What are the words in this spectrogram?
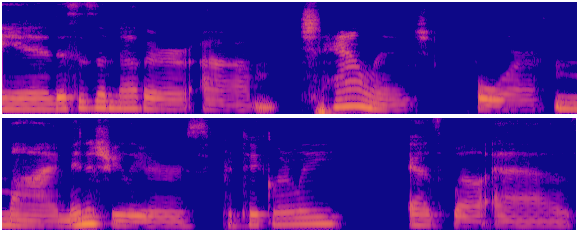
And this is another um, challenge for my ministry leaders, particularly, as well as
